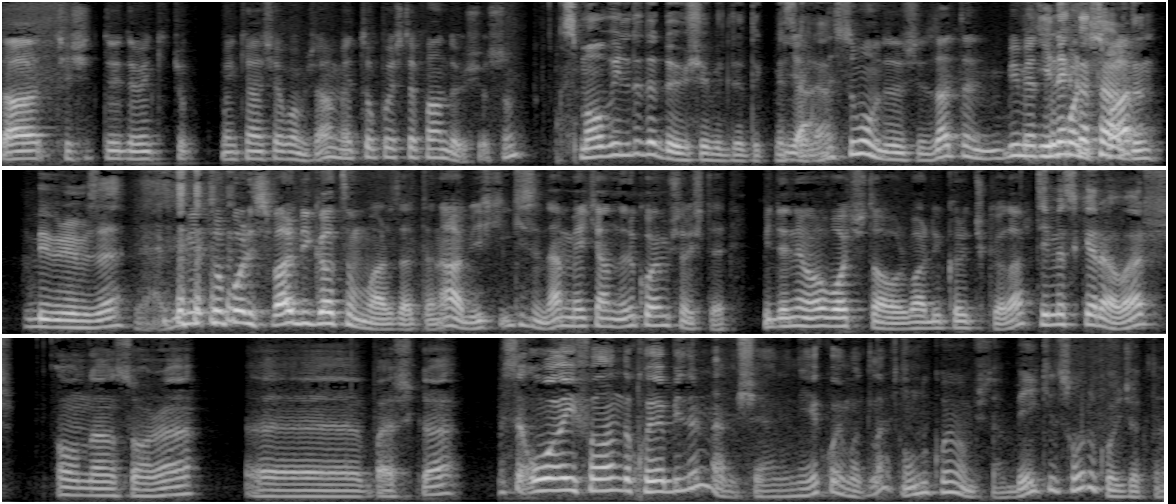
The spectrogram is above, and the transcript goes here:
daha çeşitli demek ki çok mekan şey yapamış ama Metropolis'te falan dövüşüyorsun. Smallville'de de dövüşebilirdik mesela. Yani Smallville dövüşüyorsun. Zaten bir İnek Metropolis var. Birbirimize. Bir Metropolis var bir Gotham var zaten. Abi ik- ikisinden mekanları koymuşlar işte. Bir de ne o Watchtower var yukarı çıkıyorlar. Timeskera var. Ondan sonra e, başka mesela o ayı falan da koyabilirlermiş yani. Niye koymadılar? ki? Onu koymamışlar. Belki sonra koyacaklar.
